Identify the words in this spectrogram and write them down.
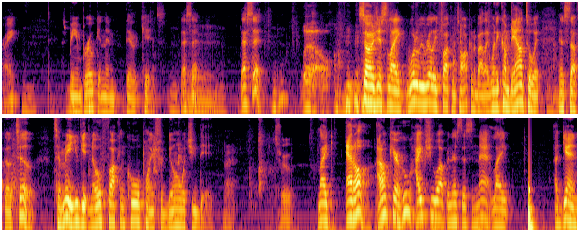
right? Mm-hmm. It's being broke and then their kids. Mm-hmm. That's it. Mm-hmm. That's it. Well, So just like, what are we really fucking talking about? Like when it come down to it and stuff though too. To me, you get no fucking cool points for doing what you did. Right. True. Like at all. I don't care who hypes you up and this, this, and that. Like again,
